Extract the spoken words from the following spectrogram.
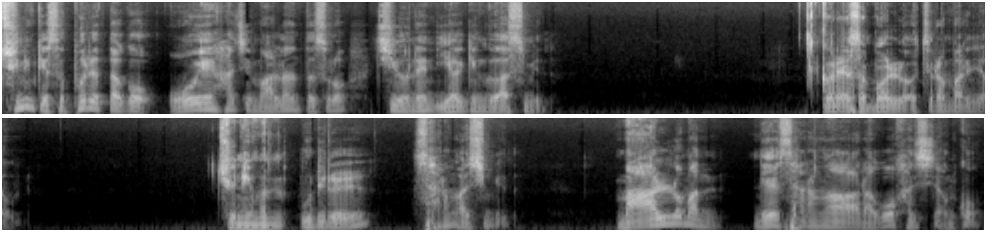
주님께서 버렸다고 오해하지 말라는 뜻으로 지어낸 이야기인 것 같습니다. 그래서 뭘 어쩌란 말이냐고. 주님은 우리를 사랑하십니다. 말로만 내 사랑하라고 하시지 않고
